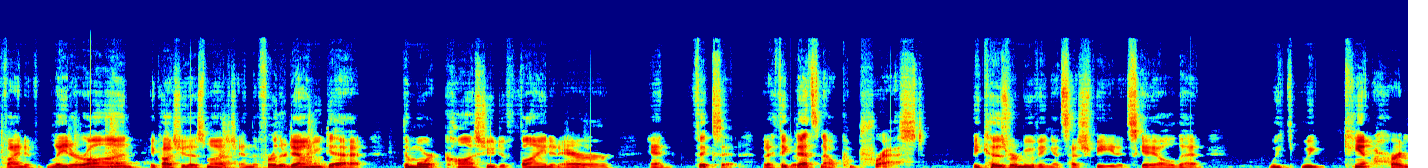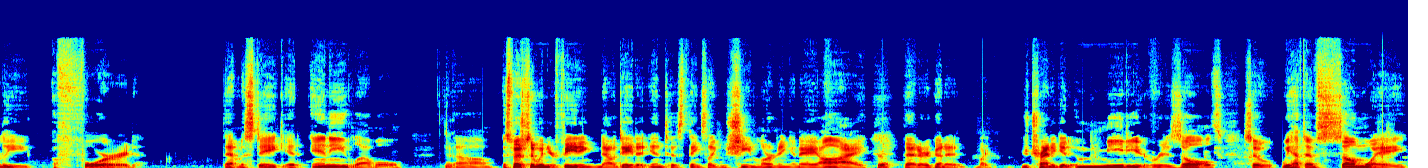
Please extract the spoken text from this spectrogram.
find it later on, it costs you this much, and the further down you get, the more it costs you to find an error and fix it. But I think yep. that's now compressed because we're moving at such speed at scale that we we can't hardly afford that mistake at any level yeah. Um, especially when you're feeding now data into things like machine learning and AI yeah. that are going to like you're trying to get immediate results. So we have to have some way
